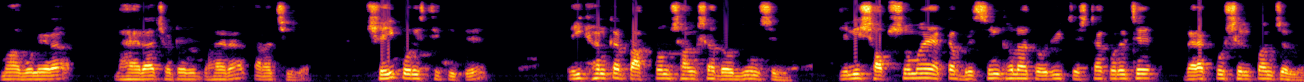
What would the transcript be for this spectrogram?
মা বোনেরা ভাইরা ছোট ভাইরা তারা ছিল। সেই পরিস্থিতিতে এইখানকার প্রাক্তন সাংসদ অর্জুন সিং যিনি সবসময় একটা বিশৃঙ্খলা তৈরির চেষ্টা করেছে ব্যারাকপুর শিল্পাঞ্চলে।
